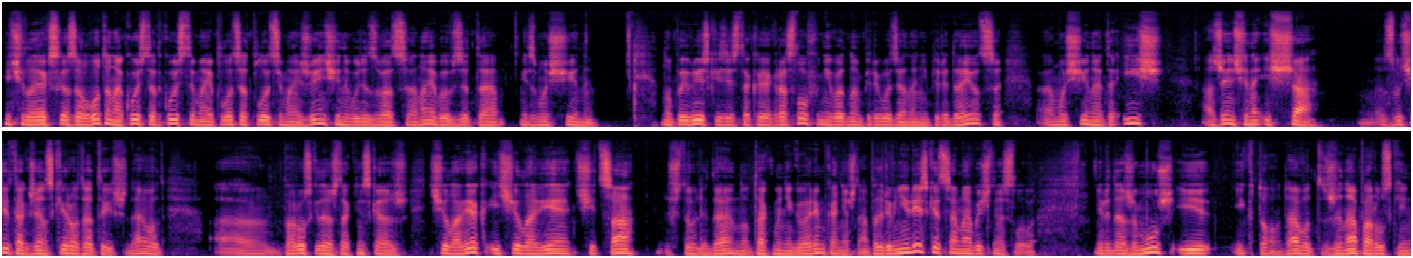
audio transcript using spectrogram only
И человек сказал, вот она, кость от кости моей, плоть от плоти моей, женщины будет зваться, она ибо взята из мужчины. Но по-еврейски здесь такая игра слов, ни в одном переводе она не передается. А мужчина — это ищ, а женщина — ища. Звучит как женский род от иш, да, вот. А по-русски даже так не скажешь. Человек и человечица, что ли, да, но так мы не говорим, конечно. А по-древнееврейски это самое обычное слово. Или даже муж и, и кто, да, вот жена по-русски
